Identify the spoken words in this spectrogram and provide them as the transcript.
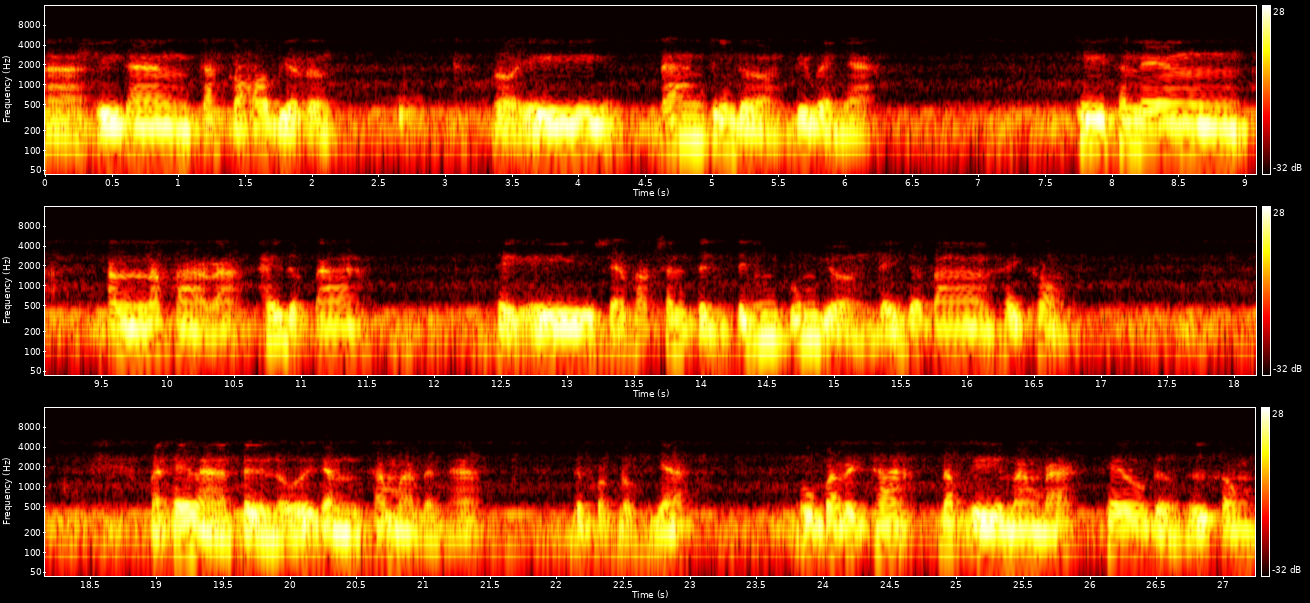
à, y đang cắt cỏ bìa rừng rồi y đang trên đường đi về nhà khi thanh niên anh Nắp thấy được ta thì y sẽ phát sinh tình tính cúng dường để cho ta hay không? Và thế là từ nỗi ganh tham ma định á đức phật độc giác, uparitha, đắp y mang bát theo đường hư không,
